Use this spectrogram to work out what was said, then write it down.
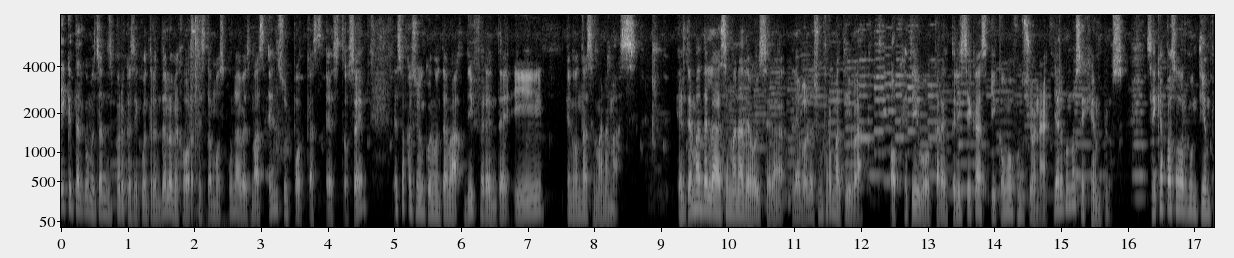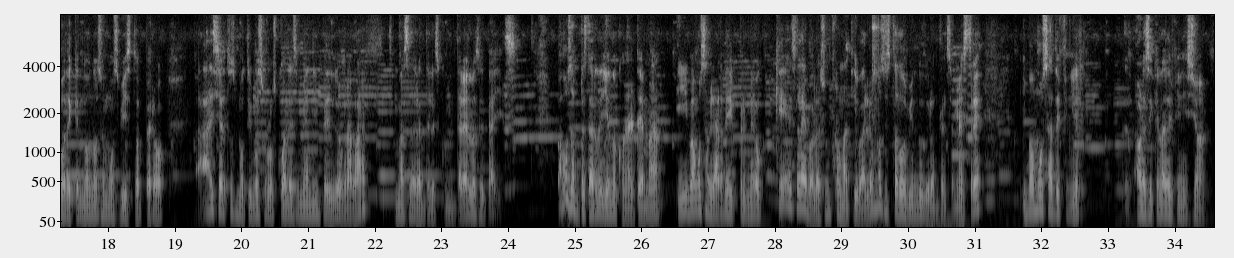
Hey, ¿qué tal? ¿Cómo están? Espero que se encuentren de lo mejor. Estamos una vez más en su podcast Esto ¿eh? Esta ocasión con un tema diferente y en una semana más. El tema de la semana de hoy será la evaluación formativa, objetivo, características y cómo funciona, y algunos ejemplos. Sé que ha pasado algún tiempo de que no nos hemos visto, pero hay ciertos motivos por los cuales me han impedido grabar. Más adelante les comentaré los detalles. Vamos a empezar de lleno con el tema y vamos a hablar de primero qué es la evaluación formativa. Lo hemos estado viendo durante el semestre y vamos a definir, ahora sí que la definición.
